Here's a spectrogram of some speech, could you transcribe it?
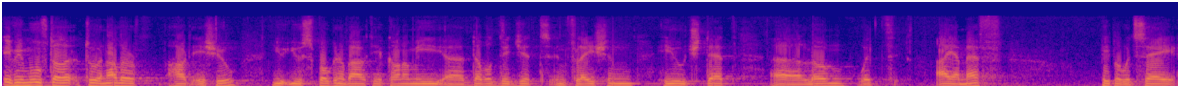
If we move to, to another hard issue, you, you've spoken about the economy, uh, double-digit inflation, huge debt, uh, loan with IMF. People would say,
